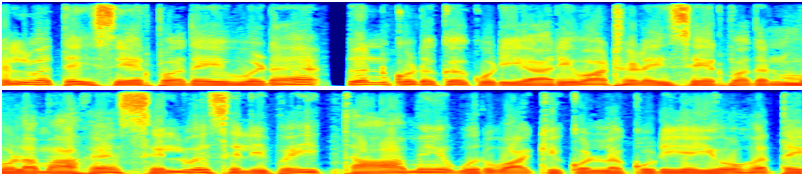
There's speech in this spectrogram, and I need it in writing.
செல்வத்தை சேர்ப்பதை விட புதன் கொடுக்கக்கூடிய அறிவாற்றலை சேர்ப்பதன் மூலமாக செல்வ செழிப்பை தாமே உருவாக்கி கொள்ளக்கூடிய யோகத்தை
